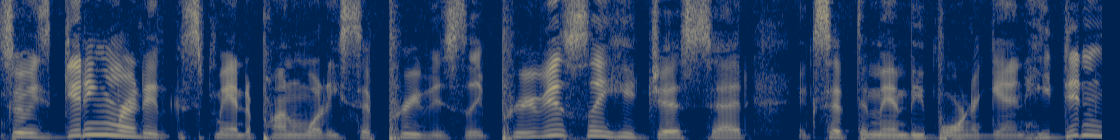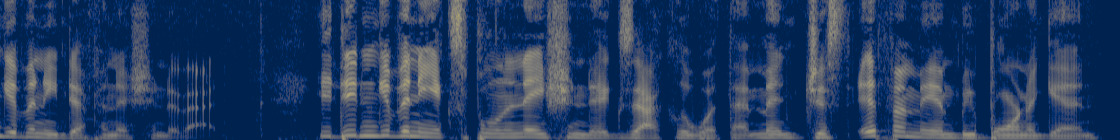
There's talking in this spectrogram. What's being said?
So he's getting ready to expand upon what he said previously. Previously, he just said, except the man be born again. He didn't give any definition to that. He didn't give any explanation to exactly what that meant, just if a man be born again,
